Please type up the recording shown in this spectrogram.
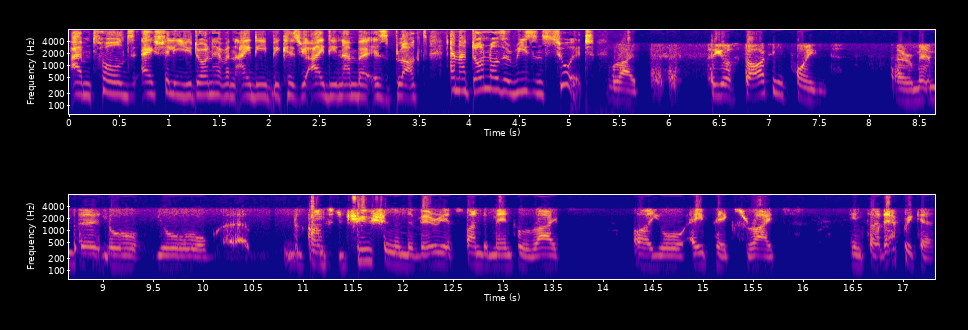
I'm told actually you don't have an ID because your ID number is blocked and I don't know the reasons to it. Right. So your starting point, I remember your your uh, the Constitution and the various fundamental rights are your apex rights in South Africa.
